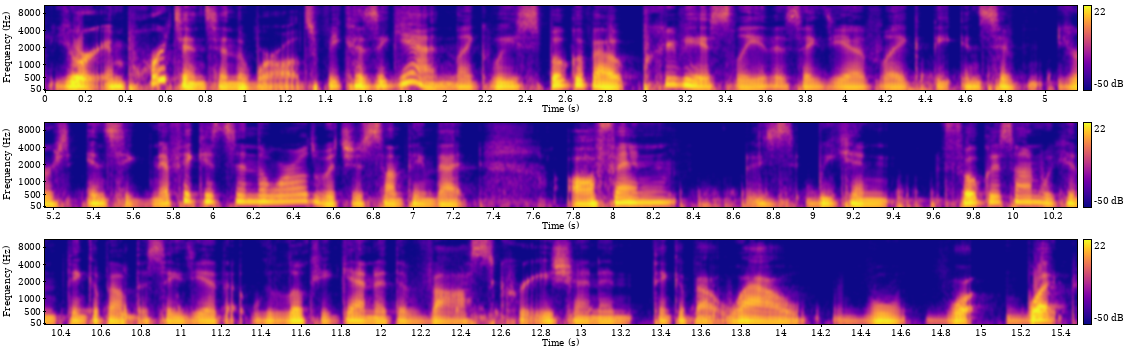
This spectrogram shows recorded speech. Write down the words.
your importance in the world. Because again like we spoke about previously this idea of like the your insignificance in the world which is something that often we can focus on. We can think about this idea that we look again at the vast creation and think about wow what what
